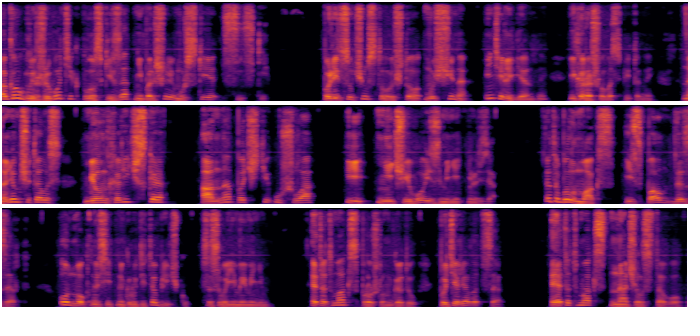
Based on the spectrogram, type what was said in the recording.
Округлый животик, плоский зад, небольшие мужские сиськи. По лицу чувствовалось, что мужчина интеллигентный и хорошо воспитанный. На нем читалось меланхолическое «она почти ушла» и «ничего изменить нельзя». Это был Макс из Палм Дезерт. Он мог носить на груди табличку со своим именем. Этот Макс в прошлом году потерял отца. Этот Макс начал с того,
